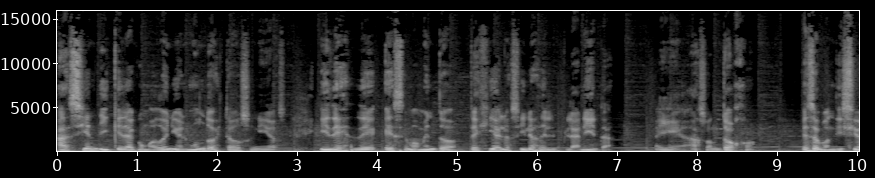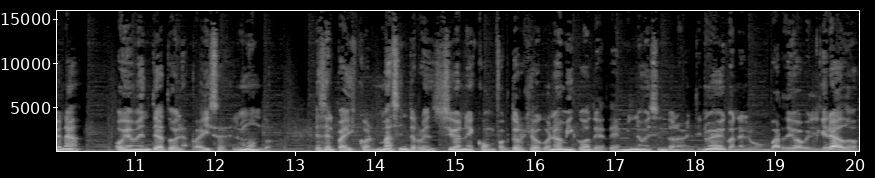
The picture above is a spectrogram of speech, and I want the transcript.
asciende y queda como dueño del mundo de Estados Unidos. Y desde ese momento tejía los hilos del planeta a su antojo. Eso condiciona obviamente a todos los países del mundo. Es el país con más intervenciones con factor geoeconómico desde 1999 con el bombardeo a Belgrado.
